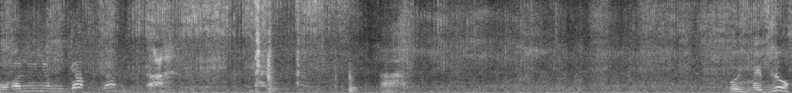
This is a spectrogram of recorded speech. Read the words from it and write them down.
Bukan mo yung gap. Yan. Ah. Uy, may blue.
